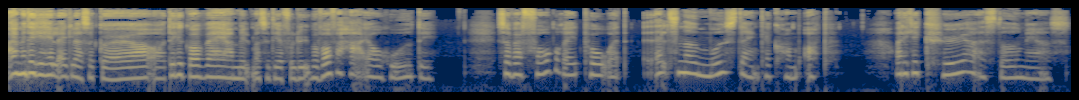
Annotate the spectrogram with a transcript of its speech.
ej, men det kan heller ikke lade sig gøre, og det kan godt være, at jeg har meldt mig til det her forløb, og hvorfor har jeg overhovedet det? Så vær forberedt på, at alt sådan noget modstand kan komme op, og det kan køre afsted med os.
